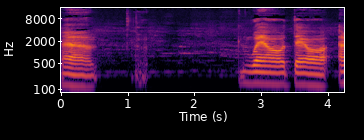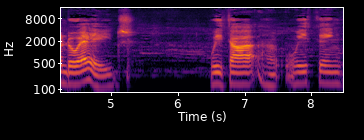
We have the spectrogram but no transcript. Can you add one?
Um, well, they're underage, we thought, we think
